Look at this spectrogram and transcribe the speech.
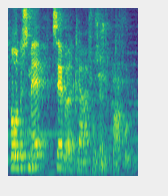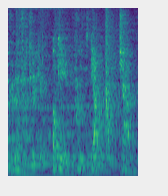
Volgens mij zijn we er klaar voor. We zijn er klaar voor, we kunnen vertrekken. Oké, goed. Ja, ciao.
